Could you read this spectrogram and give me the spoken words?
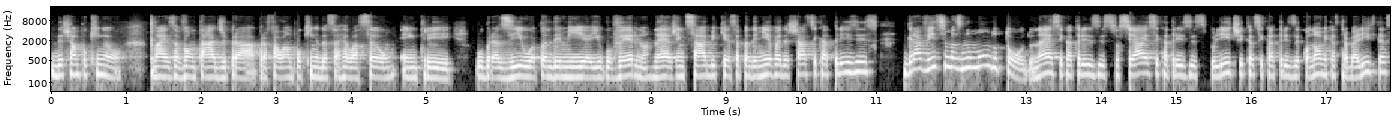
deixar um pouquinho mais à vontade para falar um pouquinho dessa relação entre o Brasil, a pandemia e o governo. Né? A gente sabe que essa pandemia vai deixar cicatrizes gravíssimas no mundo todo, né? Cicatrizes sociais, cicatrizes políticas, cicatrizes econômicas, trabalhistas.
